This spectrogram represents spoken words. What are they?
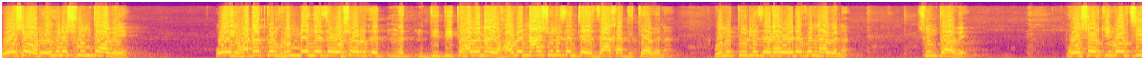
ওসর, এগুলো শুনতে হবে। ওই হঠাৎ করে ঘুম ভেঙে যে ওসর দিতে হবে না হবে না শুনেছেন যে জাকা দিতে হবে না। ঘুমে তুললে যে ওইটা করলে হবে না। শুনতে হবে। ওসর কি বলছি?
